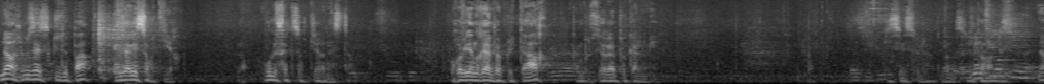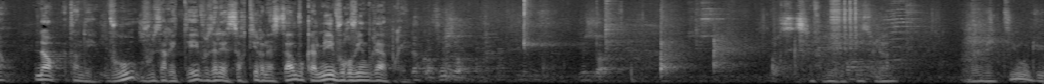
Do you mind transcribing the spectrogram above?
Non, je vous excuse pas, vous allez sortir. Alors, vous le faites sortir un instant. Vous reviendrez un peu plus tard, quand vous serez un peu calmé. Qui c'est cela parent de- Non, non, attendez. Vous, vous arrêtez, vous allez sortir un instant, vous calmez et vous reviendrez après. D'accord, je sors. Je sors. C'est- c'est- victime ou du.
